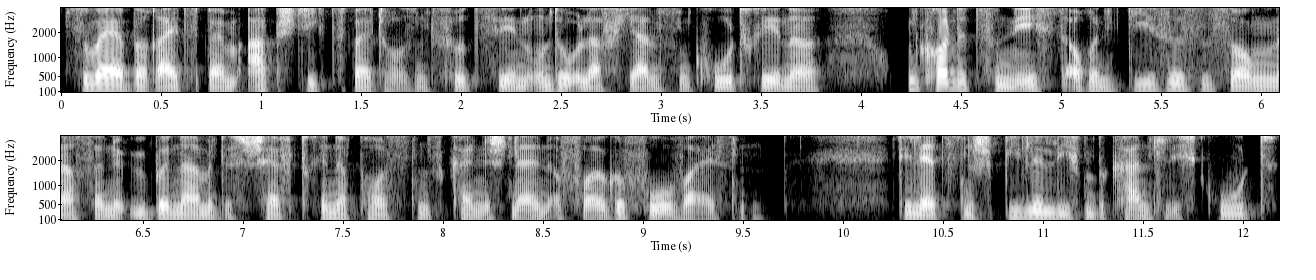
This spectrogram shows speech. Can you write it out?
So war er bereits beim Abstieg 2014 unter Olaf Janssen Co-Trainer und konnte zunächst auch in dieser Saison nach seiner Übernahme des Cheftrainerpostens keine schnellen Erfolge vorweisen. Die letzten Spiele liefen bekanntlich gut.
